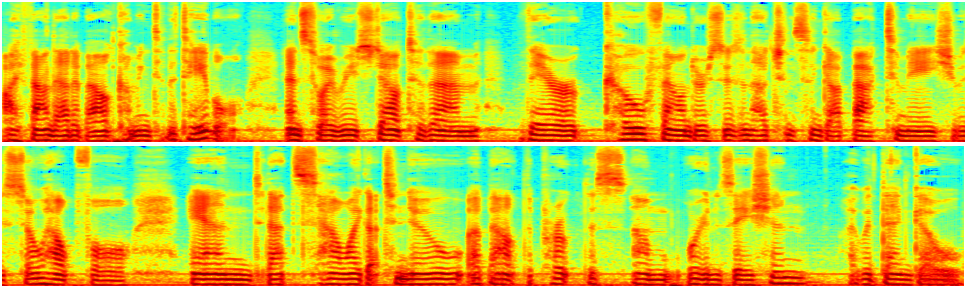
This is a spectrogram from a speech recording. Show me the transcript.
i found out about coming to the table. And so i reached out to them. Their co-founder susan Hutchison got back to me. She was so helpful. And that's how i got to know about the pro- this um, organization. I would then go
